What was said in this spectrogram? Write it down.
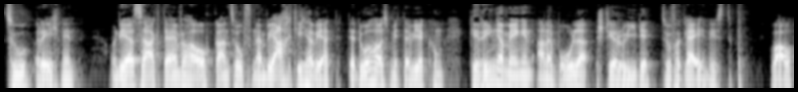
zu rechnen. Und er sagte einfach auch ganz offen, ein beachtlicher Wert, der durchaus mit der Wirkung geringer Mengen anaboler Steroide zu vergleichen ist. Wow.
